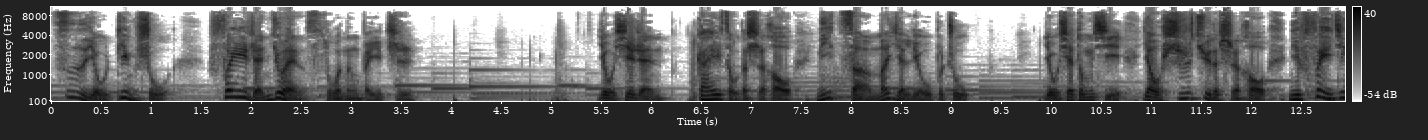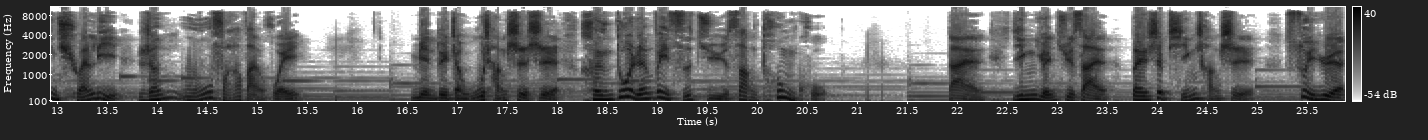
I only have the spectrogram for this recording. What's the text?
自有定数，非人愿所能为之。”有些人该走的时候，你怎么也留不住。有些东西要失去的时候，你费尽全力仍无法挽回。面对这无常世事，很多人为此沮丧痛苦。但因缘聚散本是平常事，岁月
